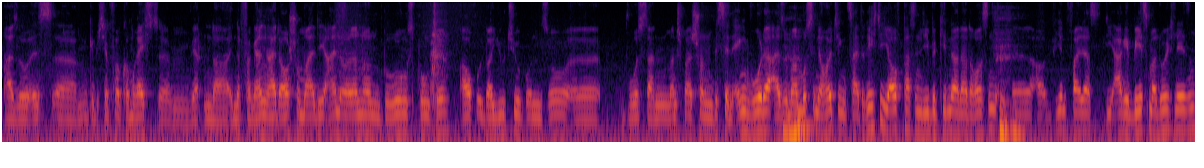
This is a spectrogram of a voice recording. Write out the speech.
also ist, ähm, gebe ich dir vollkommen recht. Ähm, wir hatten da in der Vergangenheit auch schon mal die ein oder anderen Berührungspunkte, auch über YouTube und so, äh, wo es dann manchmal schon ein bisschen eng wurde. Also mhm. man muss in der heutigen Zeit richtig aufpassen, liebe Kinder da draußen. äh, auf jeden Fall das, die AGBs mal durchlesen.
